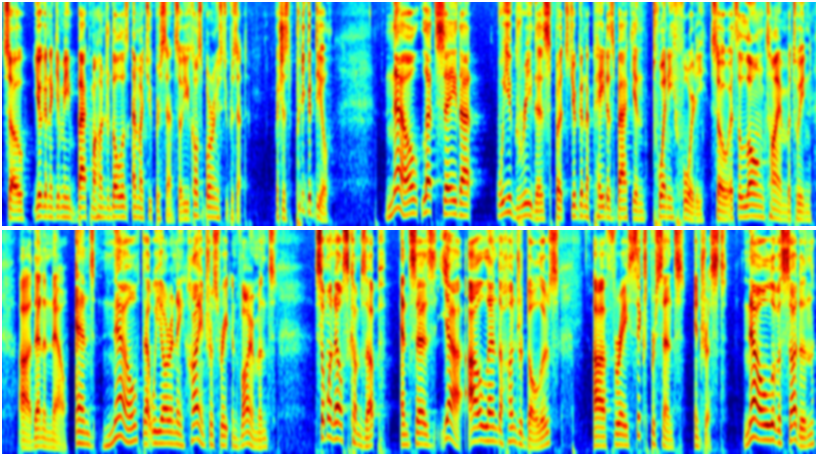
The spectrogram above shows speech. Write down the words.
So you're going to give me back my $100 and my 2%. So your cost of borrowing is 2%, which is a pretty good deal. Now, let's say that we agree this, but you're going to pay this back in 2040. So it's a long time between uh, then and now. And now that we are in a high interest rate environment, someone else comes up and says, Yeah, I'll lend $100 uh, for a 6% interest. Now, all of a sudden,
